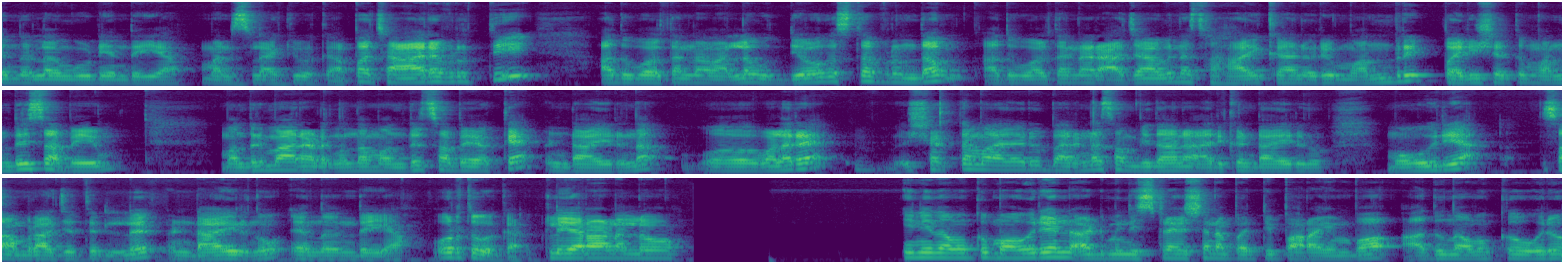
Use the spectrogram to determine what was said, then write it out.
എന്നുള്ളതും കൂടി എന്ത് ചെയ്യുക? മനസ്സിലാക്കി വെക്കുക. അപ്പോൾ ചാരവൃത്തി അതുപോലെ തന്നെ നല്ല ഉദ്യോഗസ്ഥ വൃന്ദം അതുപോലെ തന്നെ രാജാവിനെ സഹായിക്കാൻ ഒരു മന്ത്രി പരിഷത്ത് മന്ത്രിസഭയും മന്ത്രിമാരടങ്ങുന്ന മന്ത്രിസഭയൊക്കെ ഉണ്ടായിരുന്ന വളരെ ശക്തമായ ഒരു ഭരണ സംവിധാനം ആർക്കുണ്ടായിരുന്നു മൗര്യ സാമ്രാജ്യത്തിൽ ഉണ്ടായിരുന്നു എന്ന് എന്ത് ചെയ്യുക ഓർത്തു വെക്കുക ക്ലിയർ ആണല്ലോ? ഇനി നമുക്ക് മൗര്യൻ അഡ്മിനിസ്ട്രേഷനെ പറ്റി പറയുമ്പോൾ അത് നമുക്ക് ഒരു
